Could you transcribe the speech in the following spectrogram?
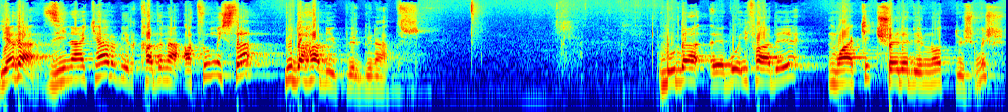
ya da zinakar bir kadına atılmışsa bu daha büyük bir günahtır. Burada e, bu ifadeye muhakkik şöyle bir not düşmüş.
